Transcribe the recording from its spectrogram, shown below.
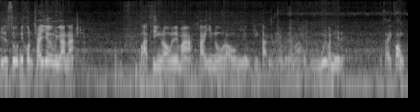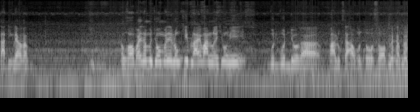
อิซูซูนี่คนใช้เยอะเหมือนกันนะบาทิงเราไม่ได้มาค่ายฮิโนเรามีอยู่กี่คันไม่ได้มาอุ้ยวันนี้สายกล้องตัดอีกแล้วครับ ต้องขอไปท่านผู้ชมไม่ได้ลงคลิปหลายวันเลยช่วงนี้บุญบุญอยู่กับพาลูกสาวคนโตสอบนะครับนะ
